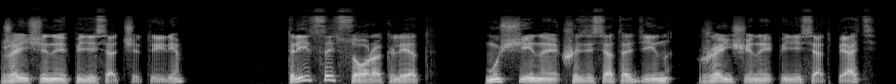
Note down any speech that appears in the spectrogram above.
женщины 54. 30-40 лет, мужчины 61, женщины 55.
